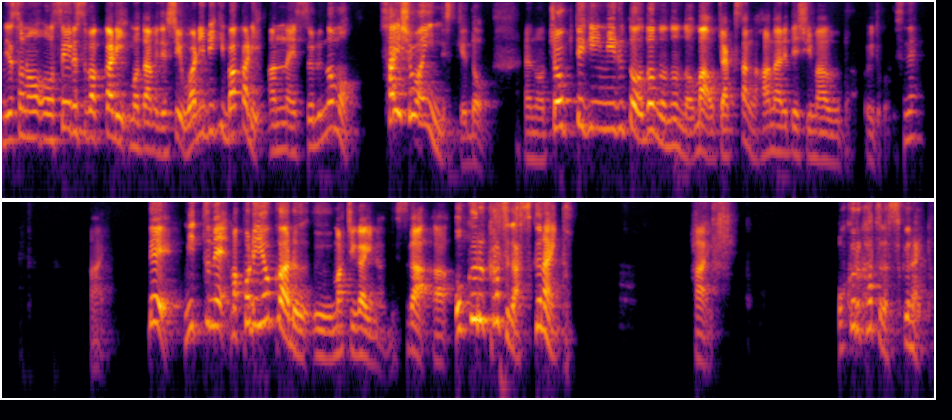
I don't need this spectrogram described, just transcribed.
で、そのセールスばっかりもダメですし、割引ばかり案内するのも最初はいいんですけど、あの長期的に見ると、どんどんどんどんまあお客さんが離れてしまうというところですね。はい、で、3つ目、まあ、これよくある間違いなんですが、送る数が少ないと。はい。送る数が少ないと。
